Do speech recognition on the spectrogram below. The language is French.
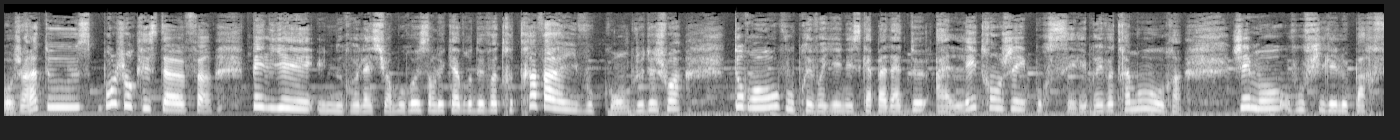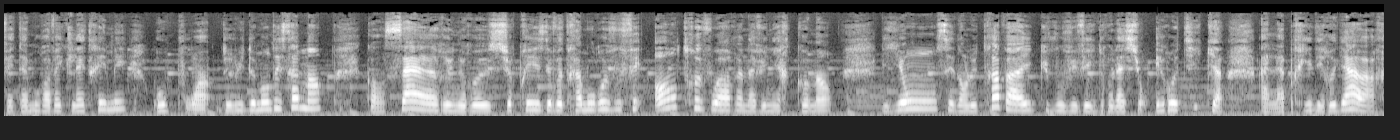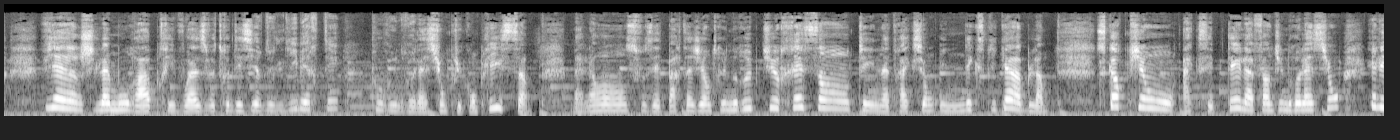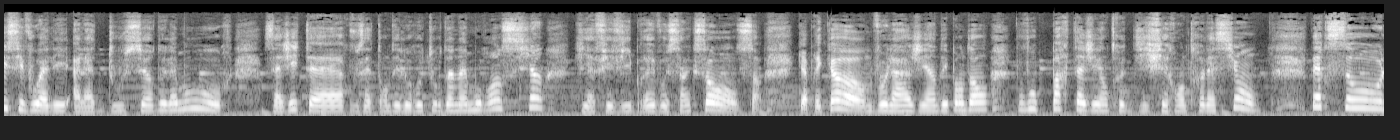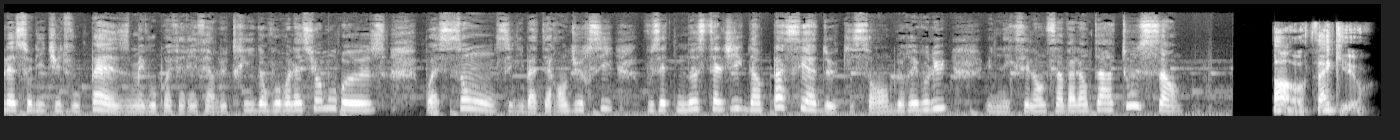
Bonjour à tous, bonjour Christophe. Bélier, une relation amoureuse dans le cadre de votre travail vous comble de joie. Taureau, vous prévoyez une escapade à deux à l'étranger pour célébrer votre amour. Gémeaux, vous filez le parfait amour avec l'être aimé au point de lui demander sa main. Cancer, une heureuse surprise de votre amoureux vous fait entrevoir un avenir commun. Lion, c'est dans le travail que vous vivez une relation érotique à l'abri des regards. Vierge, l'amour apprivoise votre désir de liberté pour une relation plus complice. Balance, vous êtes partagé entre une rupture récente et une attraction inexplicable. Scorpion, acceptez la fin d'une relation et laissez-vous aller à la douceur de l'amour. Sagittaire, vous attendez le retour d'un amour ancien qui a fait vibrer vos cinq sens. Capricorne, volage et indépendant, vous vous partagez entre différentes relations. Verseau, la solitude vous pèse, mais vous préférez faire le tri dans vos relations amoureuses. Poisson, célibataire endurci, vous êtes nostalgique d'un passé à deux qui semble révolu. Une excellente Saint-Valentin à tous. Oh, thank you.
